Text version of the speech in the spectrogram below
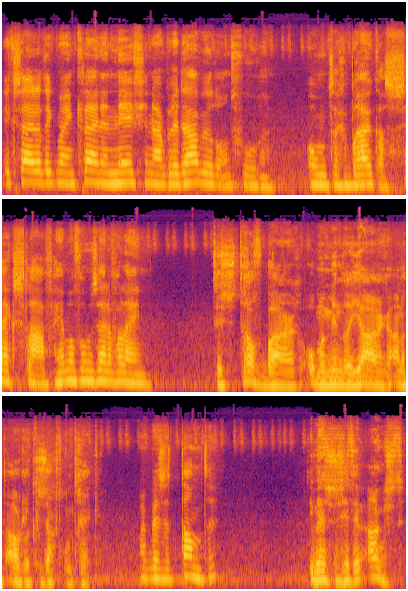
Ik zei dat ik mijn kleine neefje naar Breda wilde ontvoeren. Om te gebruiken als seksslaaf. Helemaal voor mezelf alleen. Het is strafbaar om een minderjarige aan het ouderlijk gezag te onttrekken. Maar ik ben zijn tante. Die mensen zitten in angst.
